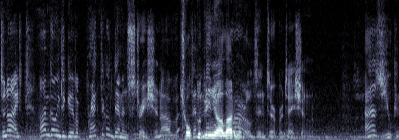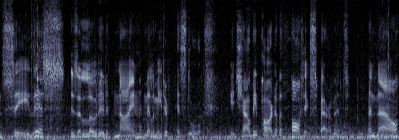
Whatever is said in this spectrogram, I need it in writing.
Tonight, I'm going to give a practical demonstration of Çoklu the many dünyalar mı? worlds interpretation. As you can see, this is a loaded 9mm pistol. It shall be part of a thought experiment. And now,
